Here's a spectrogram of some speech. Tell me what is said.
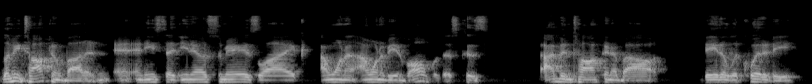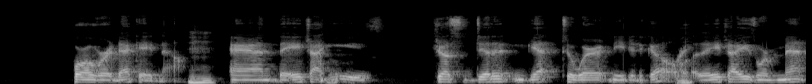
let me talk to him about it. And, and he said, you know, Samir is like, I want to, I want to be involved with this because I've been talking about data liquidity for over a decade now, mm-hmm. and the HIEs just didn't get to where it needed to go. Right. The HIEs were meant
